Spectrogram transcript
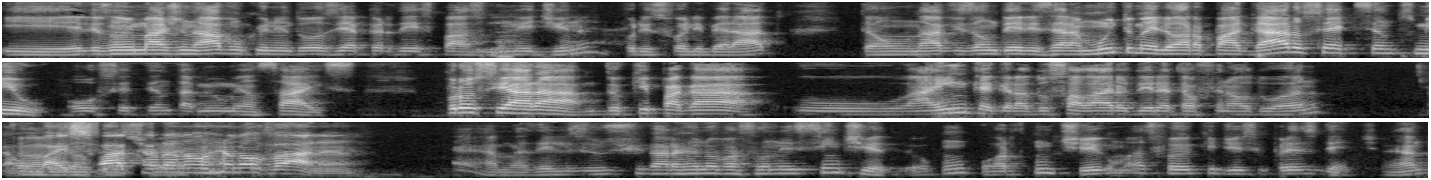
e eles não imaginavam que o Lindoso ia perder espaço com Medina, por isso foi liberado. Então, na visão deles, era muito melhor pagar os 700 mil ou 70 mil mensais para o Ceará do que pagar o, a íntegra do salário dele até o final do ano. É, o mais fácil era não renovar, né? É, mas eles justificaram a renovação nesse sentido. Eu concordo contigo, mas foi o que disse o presidente, né?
